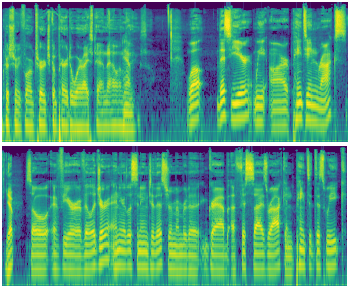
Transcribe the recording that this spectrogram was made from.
Christian Reformed Church compared to where I stand now. Yeah. things. Well, this year we are painting rocks. Yep. So if you're a villager and you're listening to this, remember to grab a fist-sized rock and paint it this week,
